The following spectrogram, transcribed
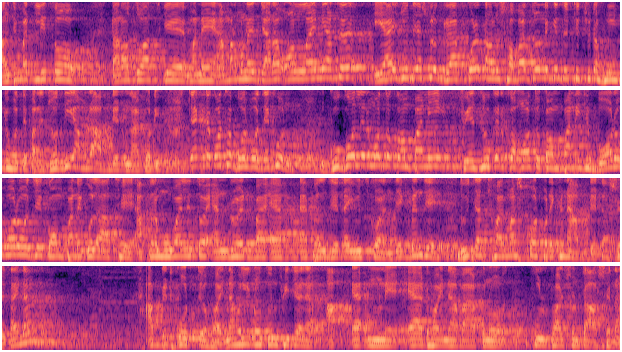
আলটিমেটলি তো তারাও তো আজকে মানে আমার মনে হয় যারা অনলাইনে আছে এআই যদি আসলে গ্র্যাপ করে, তাহলে সবার জন্য কিন্তু কিছুটা হুমকি হতে পারে, যদি আমরা আপডেট না করি। তো একটা কথা বলব, দেখুন, গুগলের মতো কোম্পানি ফেসবুকের মতো কোম্পানি যে বড় বড় যে কোম্পানিগুলো আছে, আপনার মোবাইলে তো অ্যান্ড্রয়েড বা অ্যাপ অ্যাপেল যেটা ইউজ করেন, দেখবেন যে দুই চার ছয় মাস পর পর এখানে আপডেট আসে, তাই না? আপডেট করতে হয়, না হলে নতুন ফিচার মানে অ্যাড হয় না বা কোনো ফুল ভার্সনটা আসে না।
